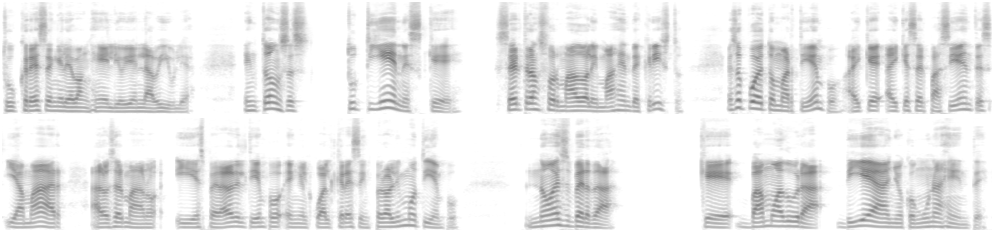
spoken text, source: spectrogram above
tú crees en el Evangelio y en la Biblia, entonces tú tienes que ser transformado a la imagen de Cristo. Eso puede tomar tiempo, hay que, hay que ser pacientes y amar a los hermanos y esperar el tiempo en el cual crecen, pero al mismo tiempo, no es verdad que vamos a durar 10 años con una gente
